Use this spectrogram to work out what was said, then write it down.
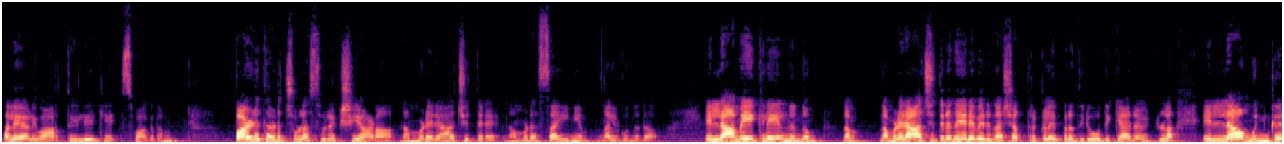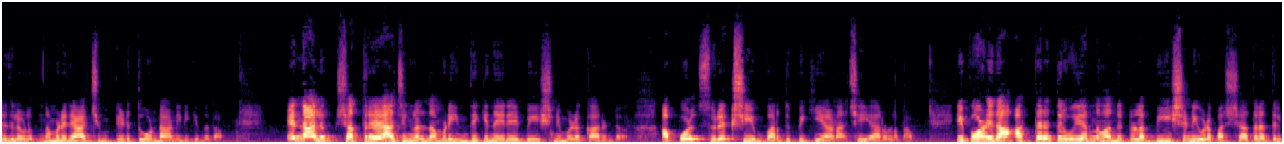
മലയാളി വാർത്തയിലേക്ക് സ്വാഗതം. പഴുതടച്ചുള്ള സുരക്ഷയാണ് നമ്മുടെ രാജ്യത്തിന് നമ്മുടെ സൈന്യം നൽകുന്നത്. എല്ലാ മേഖലയിൽ നിന്നും നമ്മുടെ രാജ്യത്തിന് നേരെ വരുന്ന ശത്രുക്കളെ പ്രതിരോധിക്കാനായിട്ടുള്ള എല്ലാ മുൻകരുതലുകളും നമ്മുടെ രാജ്യം എടുത്തുകൊണ്ടാണ് ഇരിക്കുന്നത്. എന്നാലും ശത്രു രാജ്യങ്ങൾ നമ്മുടെ ഇന്ത്യയ്ക്ക് നേരെ ഭീഷണി മുഴക്കാറുണ്ട്. അപ്പോൾ സുരക്ഷയും വർദ്ധിപ്പിക്കുകയാണ് ചെയ്യാറുള്ളത്. ഇപ്പോഴിതാ അത്തരത്തിൽ ഉയർന്നു വന്നിട്ടുള്ള ഭീഷണിയുടെ പശ്ചാത്തലത്തിൽ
